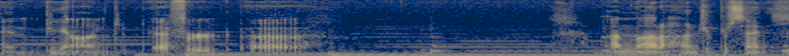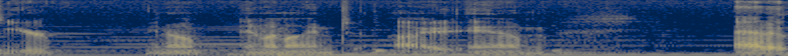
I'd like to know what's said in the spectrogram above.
and beyond effort. Uh, I'm not 100% here, you know, in my mind. I am at a,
